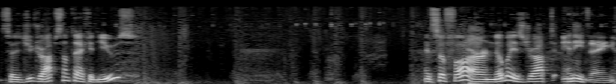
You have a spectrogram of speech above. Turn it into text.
So did you drop something I could use? And so far, nobody's dropped anything.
